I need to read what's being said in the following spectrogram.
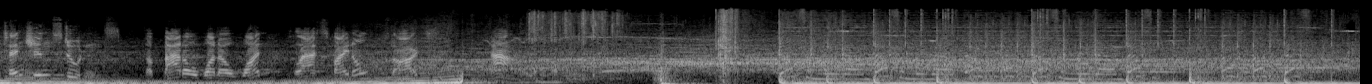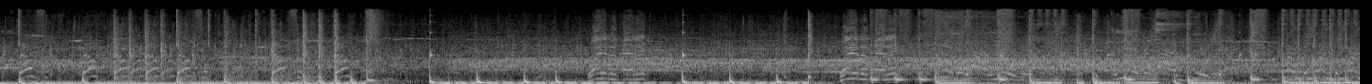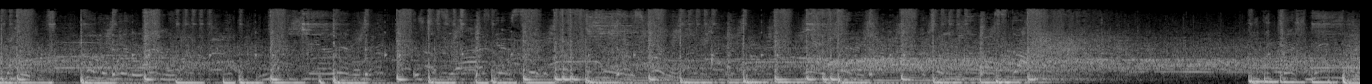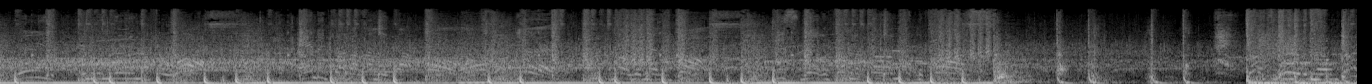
Attention students, the Battle 101 class final starts now. Wait a minute. Wait a minute. now.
